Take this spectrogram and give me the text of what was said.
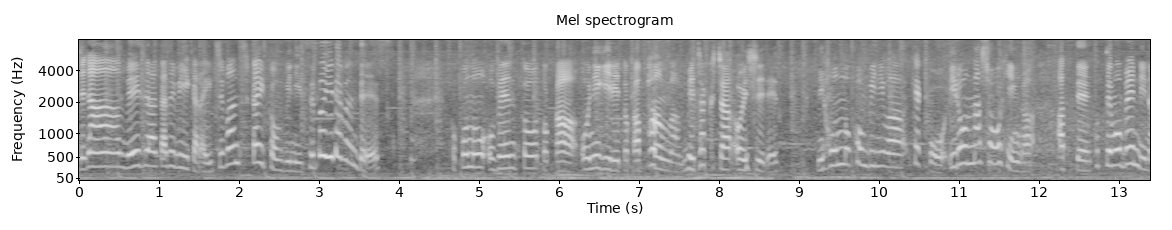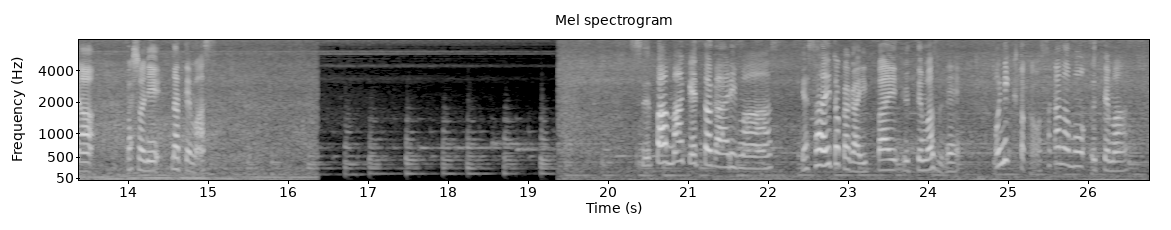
じゃじゃーん明治アカデミーから一番近いコンビニセブンイレブンです。ここのお弁当とかおにぎりとかパンはめちゃくちゃ美味しいです。日本のコンビニは結構いろんな商品があってとっても便利な場所になってます。スーパーマーケットがあります。野菜とかがいっぱい売ってますね。お肉とかお魚も売ってます。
